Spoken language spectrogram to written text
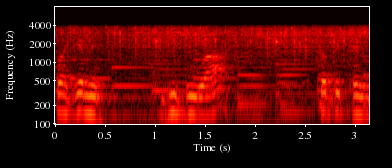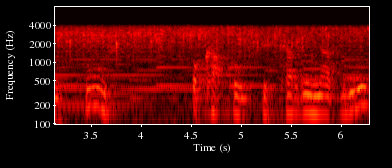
kładziemy bibuła, żeby ten tłuszcz z tych karminadli.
